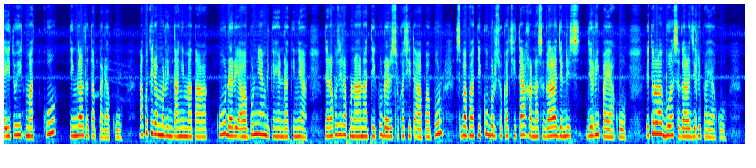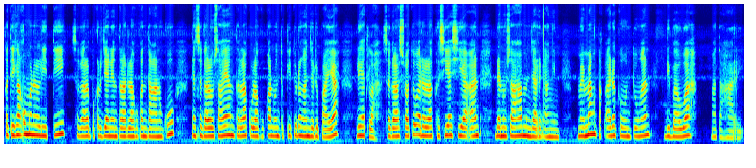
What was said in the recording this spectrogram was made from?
itu hikmatku tinggal tetap padaku. Aku tidak merintangi mataku dari apa pun yang dikehendakinya, dan aku tidak menahan hatiku dari sukacita apa pun, sebab hatiku bersukacita karena segala jenis jerih payahku. Itulah buah segala jerih payahku. Ketika aku meneliti segala pekerjaan yang telah dilakukan tanganku dan segala usaha yang telah kulakukan untuk itu dengan jerih payah, lihatlah, segala sesuatu adalah kesia-siaan dan usaha menjaring angin. Memang tak ada keuntungan di bawah matahari.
